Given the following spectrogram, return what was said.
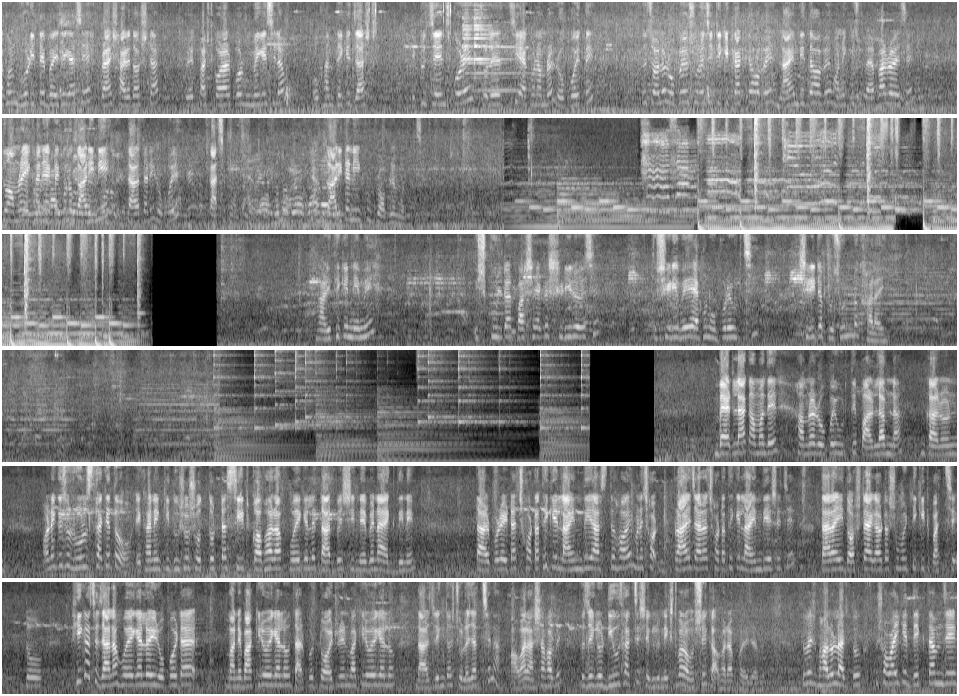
এখন ঘড়িতে বেজে গেছে প্রায় সাড়ে দশটা। ব্রেকফাস্ট করার পর রুমে গেছিলাম। ওখান থেকে জাস্ট একটু চেঞ্জ করে চলে যাচ্ছি এখন আমরা রোপওয়েতে। তো চলো রোপওয়ে শুনেছি টিকিট কাটতে হবে লাইন দিতে হবে, অনেক কিছু ব্যাপার রয়েছে। তো আমরা এখানে একটা কোনো গাড়ি নিয়ে তাড়াতাড়ি রোপওয়ে কাছে পৌঁছে যাব। গাড়িটা নিয়ে খুব প্রবলেম হচ্ছে। গাড়ি থেকে নেমে স্কুলটার পাশে একটা সিঁড়ি রয়েছে। তো সিঁড়ি বেয়ে এখন ওপরে উঠছি। সিঁড়িটা প্রচণ্ড খাড়াই। ব্যাড লাক আমাদের। আমরা রোপে উঠতে পারলাম না, কারণ অনেক কিছু রুলস থাকে তো। এখানে কি দুশো সত্তরটা সিট কভার আপ হয়ে গেলে তার বেশি নেবে না একদিনে। তারপরে এটা ছটা থেকে লাইন দিয়ে আসতে হয়। মানে প্রায় যারা ছটা থেকে লাইন দিয়ে এসেছে, তারা এই দশটা এগারোটার সময় টিকিট পাচ্ছে। তো ঠিক আছে, জানা হয়ে গেল এই রোপওয়েটা মানে বাকি রয়ে গেল। তারপর টয় ট্রেন বাকি রয়ে গেল। দার্জিলিং তো আর চলে যাচ্ছে না, আবার আসা হবে। তো যেগুলো ডিউ থাকছে, সেগুলো নেক্সট বার অবশ্যই কাভার আপ হয়ে যাবে। তো বেশ ভালো লাগতো। তো সবাইকে দেখতাম যে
